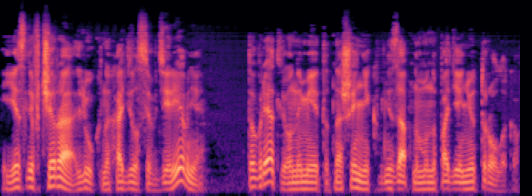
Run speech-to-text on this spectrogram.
«Если вчера Люк находился в деревне, то вряд ли он имеет отношение к внезапному нападению троллоков.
